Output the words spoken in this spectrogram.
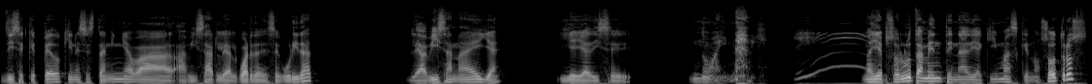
Dice, ¿qué pedo? ¿Quién es esta niña? Va a avisarle al guardia de seguridad. Le avisan a ella y ella dice, no hay nadie. No hay absolutamente nadie aquí más que nosotros.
